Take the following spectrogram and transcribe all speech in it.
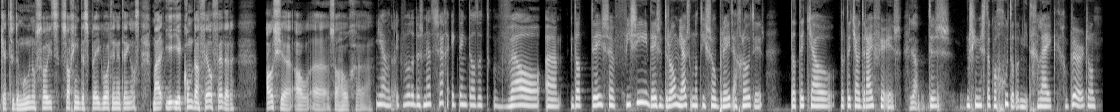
get to the moon of zoiets. Zo ging de spreekwoord in het Engels. Maar je, je komt dan veel verder als je al eh, zo hoog... eh, Ja, want ik wilde dus net zeggen, ik denk dat het wel, ehm, dat deze visie, deze droom, juist omdat die zo breed en groot is, dat dit, jouw dat dit jouw drijfveer is. ja, Dus misschien is het ook wel goed dat het niet gelijk gebeurt, want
